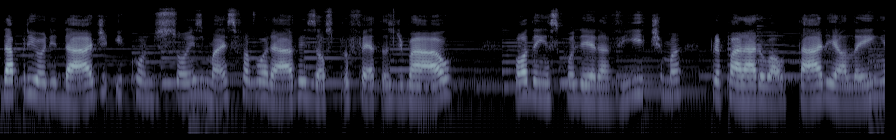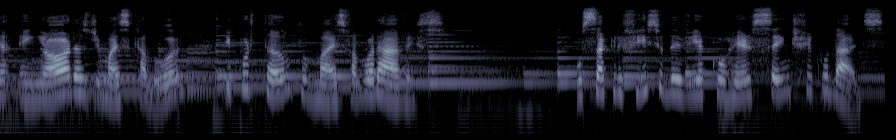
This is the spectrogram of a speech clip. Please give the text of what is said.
dá prioridade e condições mais favoráveis aos profetas de Baal, podem escolher a vítima, preparar o altar e a lenha em horas de mais calor e, portanto, mais favoráveis. O sacrifício devia correr sem dificuldades,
